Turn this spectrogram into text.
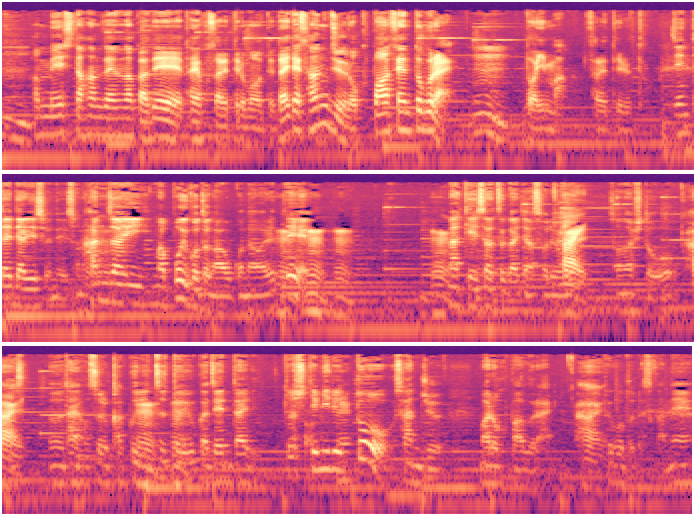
うん。判明した犯罪の中で逮捕されてるものって大体36%ぐらいうん。と今されていると。全体であれですよね。その犯罪、まあ、っぽいことが行われて、まあ、警察がじゃあそれを、はい。その人を、はい。うん逮捕する確率というか全体として見ると36%ぐらいはい。ということですかね。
